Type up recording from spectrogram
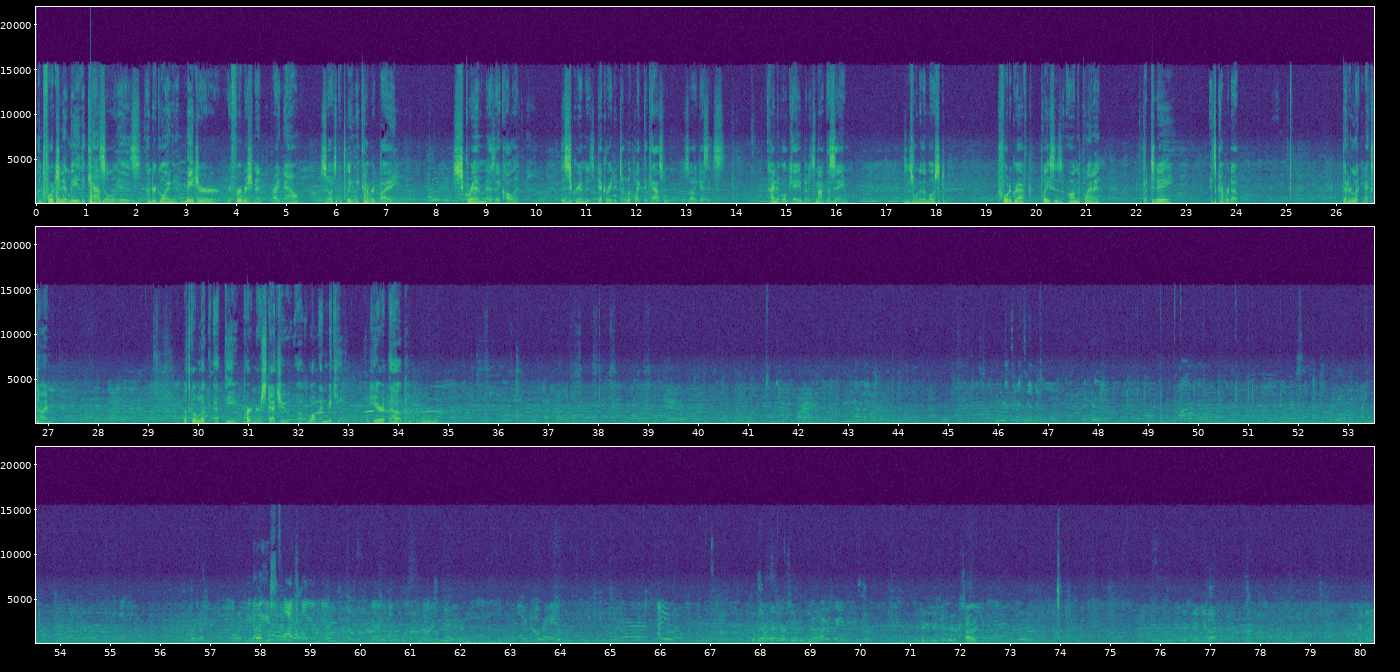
Unfortunately, the castle is undergoing major refurbishment right now, so it's completely covered by scrim, as they call it. This scrim is decorated to look like the castle, so I guess it's kind of okay, but it's not the same. This is one of the most photographed places on the planet, but today it's covered up. Better luck next time. Let's go look at the partner statue of Walt and Mickey here at the hub. You know what you should watch while you're here? Very popular. I know, right? Hi. Probably how happy are to be in Disneyland. No, I was waiting. Sure. We're taking pictures here. Sorry. Big family hug. Okay, buddy.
